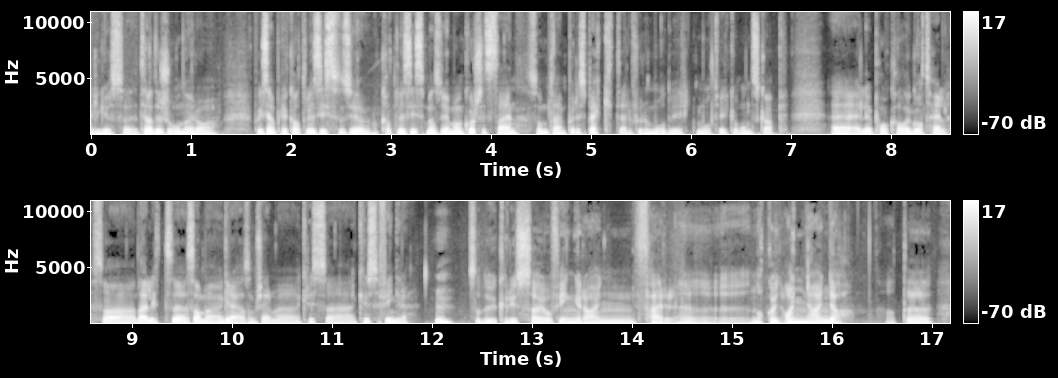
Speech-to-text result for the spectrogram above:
religiøse tradisjoner, og f.eks. i katolisisme så, gjør, man korsets tegn som tegn på respekt, eller for å motvirke, motvirke ondskap, eh, eller påkalle godt hell. Så det er litt eh, samme greia som skjer med krysse, krysse fingre. Mm. Så du krysser jo fingrene for noe noen annen, da? At, eh,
